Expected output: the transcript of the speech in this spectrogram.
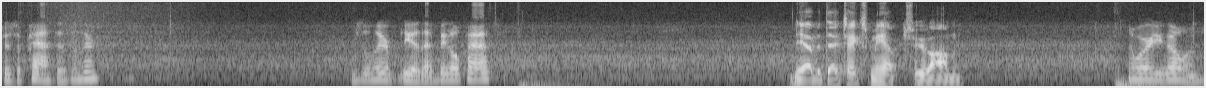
There's a path, isn't there? Isn't there? Yeah, that big old path. Yeah, but that takes me up to. Um, And where are you going?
